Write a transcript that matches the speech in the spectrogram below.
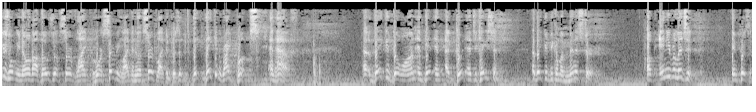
Here's what we know about those who have served life, who are serving life and who have served life in prison. They, they can write books and have. Uh, they could go on and get an, a good education. Uh, they could become a minister of any religion in prison.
